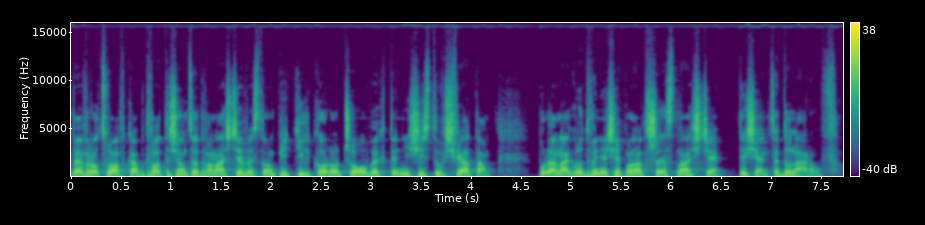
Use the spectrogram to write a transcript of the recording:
We Wrocław Cup 2012 wystąpi kilkoro czołowych tenisistów świata. Pula nagród wyniesie ponad 16 tysięcy dolarów.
